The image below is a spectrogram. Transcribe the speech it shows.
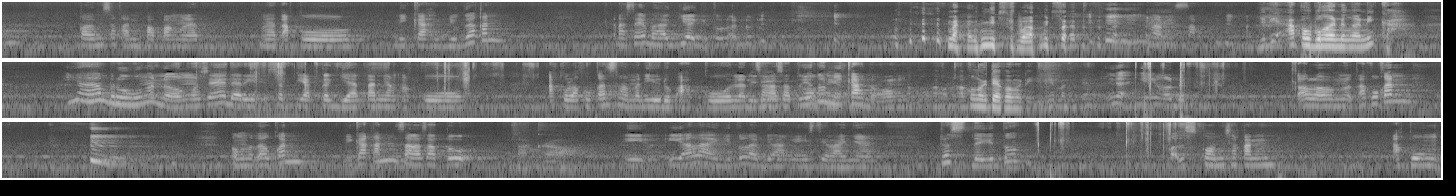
kalau misalkan papa ngeliat ngeliat aku nikah juga kan rasanya bahagia gitu loh Dun. Nangis bangsat. Jadi apa hubungan dengan nikah? Iya berhubungan dong, maksudnya dari setiap kegiatan yang aku aku lakukan selama di hidup aku dan Jadi, salah satunya tuh oke. nikah dong. Aku, aku, aku ngerti, aku ngerti. Jadi maksudnya Enggak gini loh Dun. Kalau menurut aku kan kalau menurut aku kan nikah kan salah satu sakral. I- iyalah gitulah bilangnya istilahnya terus dari itu kalau misalkan aku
